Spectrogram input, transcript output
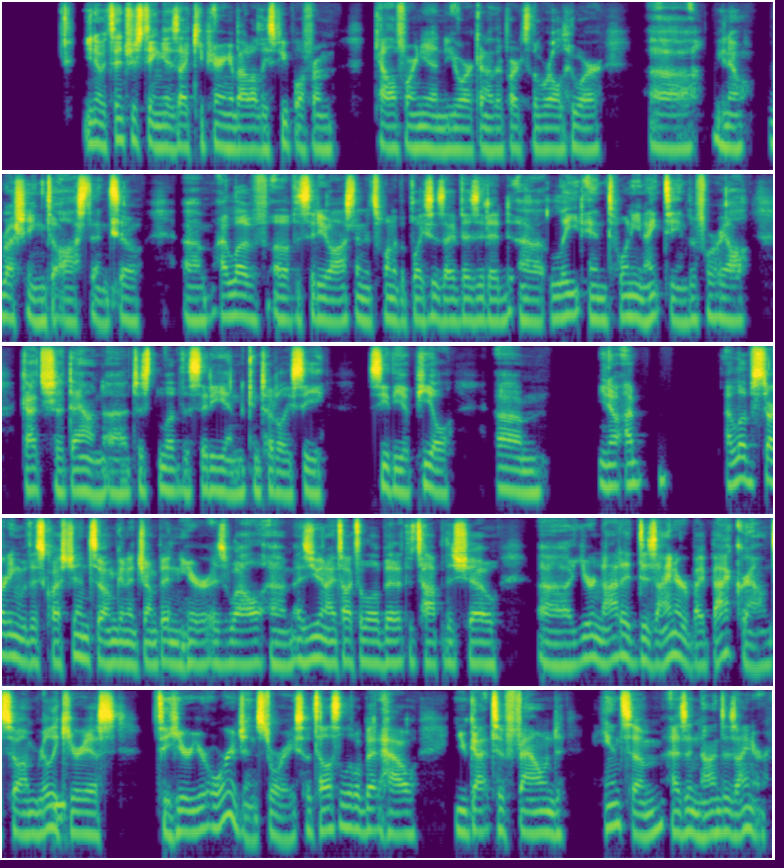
You know, it's interesting is I keep hearing about all these people from California and New York and other parts of the world who are, uh, you know, rushing to Austin. So um, I love I love the city of Austin. It's one of the places I visited uh, late in 2019 before we all got shut down. Uh, just love the city and can totally see see the appeal. Um, you know, I I love starting with this question, so I'm going to jump in here as well. Um, as you and I talked a little bit at the top of the show, uh, you're not a designer by background, so I'm really mm-hmm. curious to hear your origin story. So tell us a little bit how you got to found handsome as a non-designer?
